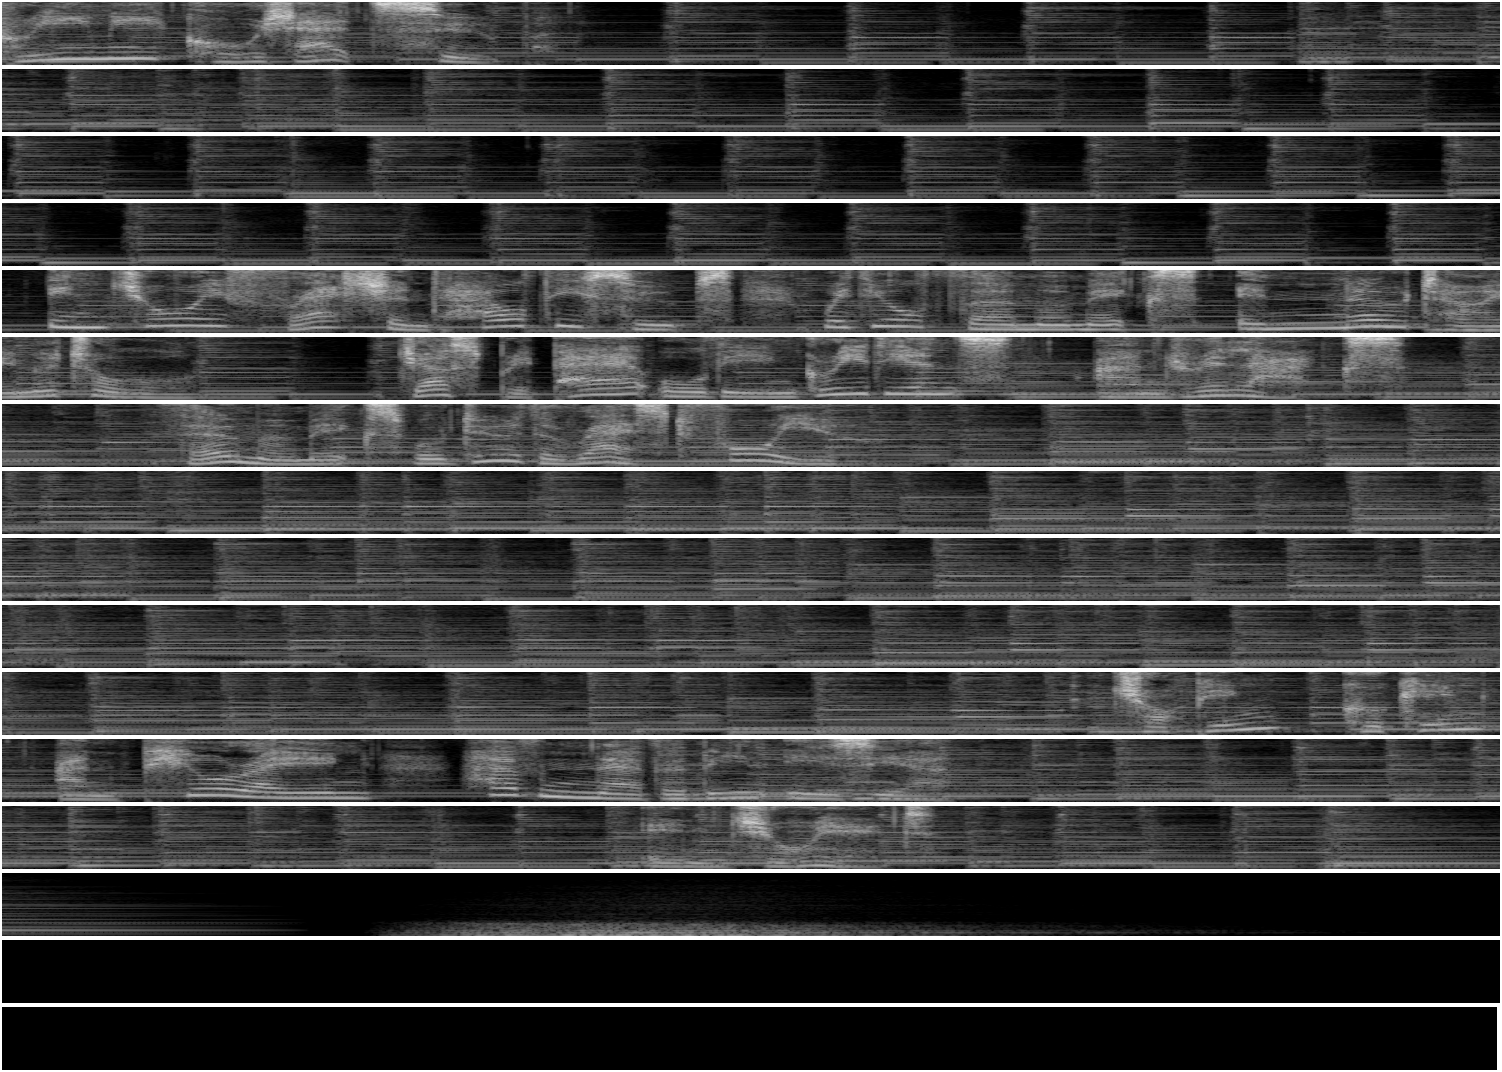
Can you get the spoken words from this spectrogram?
creamy courgette soup. Enjoy fresh and healthy soups with your Thermomix in no time at all. Just prepare all the ingredients and relax. Thermomix will do the rest for you. Chopping, cooking and pureeing have never been easier. Enjoy it.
